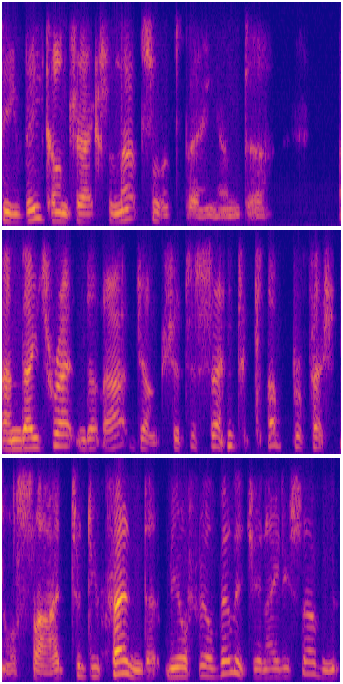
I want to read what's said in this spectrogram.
TV contracts and that sort of thing, and." Uh, and they threatened at that juncture to send a club professional side to defend at Muirfield Village in '87,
